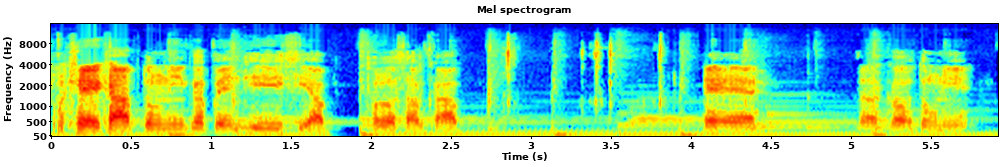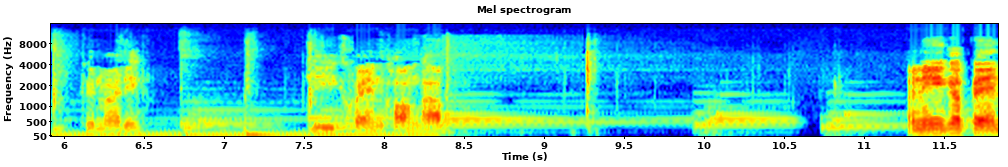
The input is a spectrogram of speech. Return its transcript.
โอเคครับ ตรงนี้ก็เป็นที่เสียบโทรศัพท์ครับแอร์แล้วก็ตรงนี้ขึ้นมาดิ ที่แขวนของครับ อันนี้ก็เป็น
